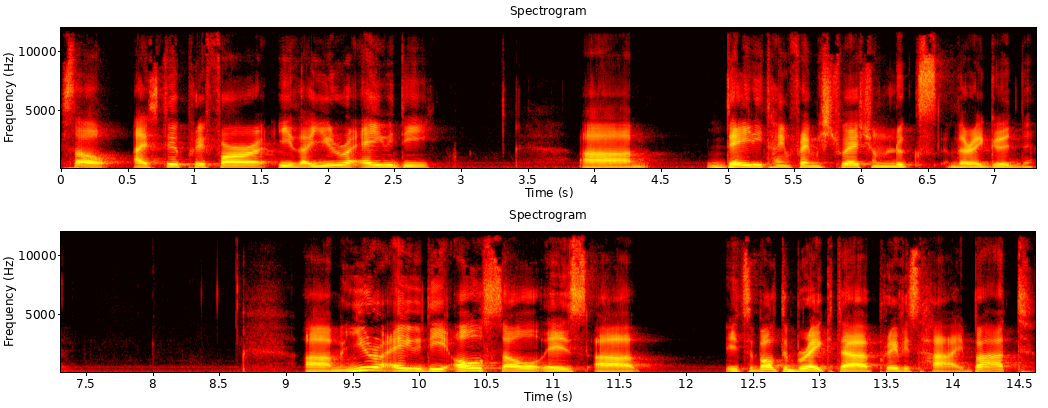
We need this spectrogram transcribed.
So I still prefer either Euro AUD, um, daily time frame situation looks very good. Um, Euro AUD also is uh, it's about to break the previous high, but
